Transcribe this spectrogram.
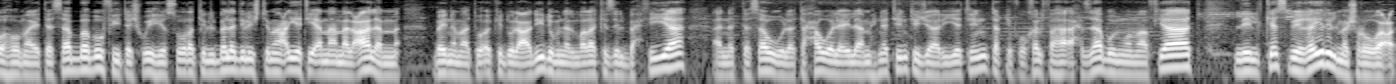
وهو ما يتسبب في تشويه صورة البلد الاجتماعية أمام العالم بينما تؤكد العديد من المراكز البحثية أن التسول تحول إلى مهنة تجارية تقف خلفها أحزاب ومافيات للكسب غير المشروع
